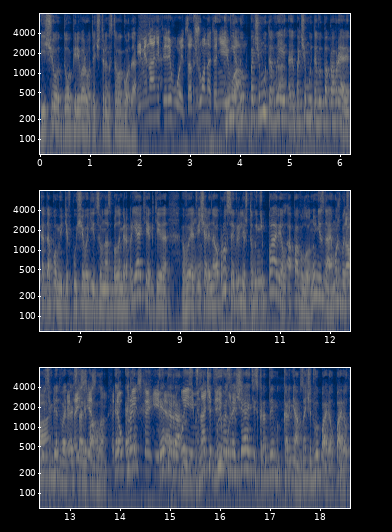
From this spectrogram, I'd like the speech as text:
еще до переворота 2014 года. Имена не переводятся, Джон это не Иван. Не, ну почему-то вы Э, почему-то вы поправляли, когда, помните, в Пуще водицы у нас было мероприятие, где вы отвечали на вопросы и говорили, что вы не Павел, а Павло. Ну, не знаю, может быть, да, за 8 лет вы опять стали Павлом. Это, это украинское имя. Это радует. Значит, вы возвращаетесь к родным корням. Значит, вы Павел. Павел,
